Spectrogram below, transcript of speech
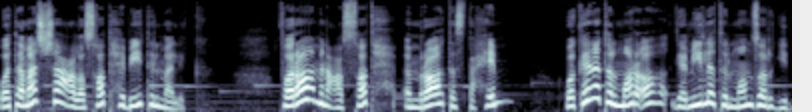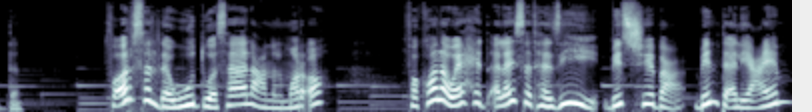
وتمشى على سطح بيت الملك. فرأى من على السطح امرأة تستحم وكانت المرأة جميلة المنظر جدا. فأرسل داود وسأل عن المرأة فقال واحد أليست هذه بيت شبع بنت أليعام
